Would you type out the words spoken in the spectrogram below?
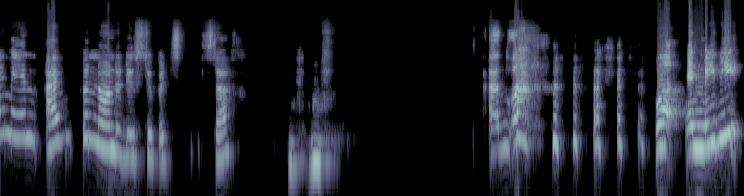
I mean, I've been known to do stupid stuff. well, and maybe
